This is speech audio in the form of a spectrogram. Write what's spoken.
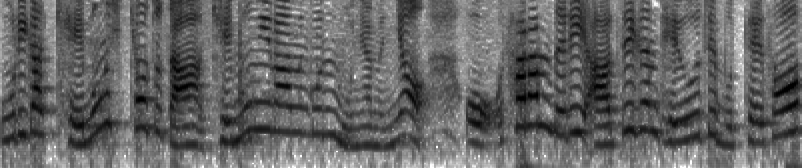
우리가 계몽시켜주자. 계몽이라는 건 뭐냐면요. 어, 사람들이 아직은 배우지 못해서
